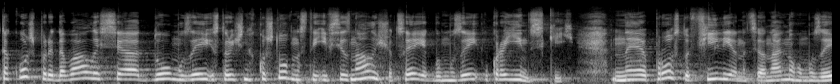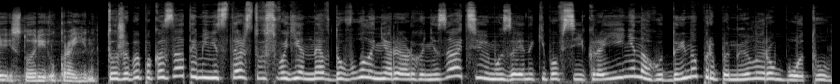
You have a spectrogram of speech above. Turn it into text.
також передавалися до музею історичних коштовностей. І всі знали, що це якби музей український, не просто філія Національного музею історії України. Тож, аби показати міністерству своє невдоволення реорганізацією, музейники по всій країні на годину припинили роботу.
